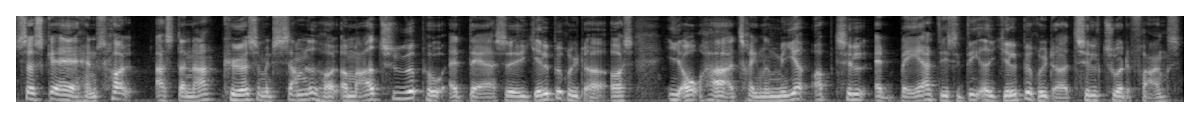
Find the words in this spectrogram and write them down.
så skal hans hold Astana køre som et samlet hold, og meget tyder på, at deres øh, hjælperyttere også i år har trænet mere op til at være deciderede hjælperyttere til Tour de France.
